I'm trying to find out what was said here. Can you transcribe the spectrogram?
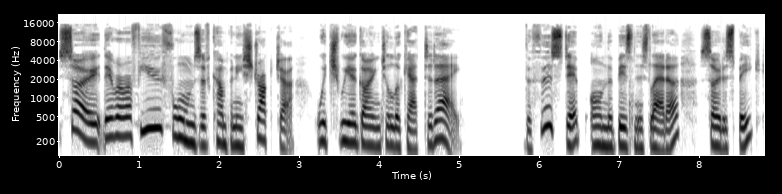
So, there are a few forms of company structure which we are going to look at today. The first step on the business ladder, so to speak,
